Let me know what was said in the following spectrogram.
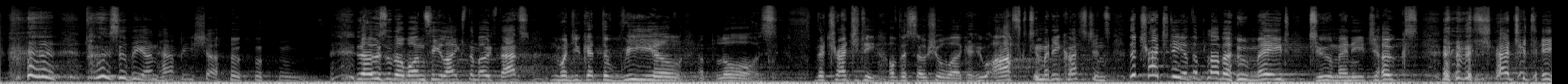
those are the unhappy shows. those are the ones he likes the most. That's when you get the real applause. The tragedy of the social worker who asked too many questions. The tragedy of the plumber who made too many jokes. the tragedy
